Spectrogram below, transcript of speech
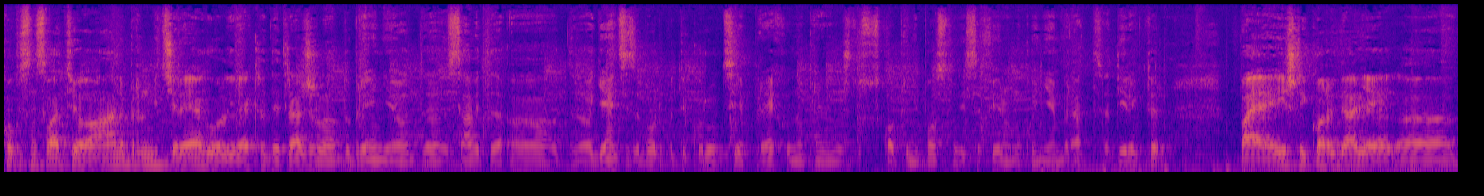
koliko sam shvatio, Ana Brnbić je reagovala i rekla da je tražila odobrenje od uh, savjeta, uh, od Agencije za borbu protiv korupcije prehodno pre nego što su sklopljeni poslovi sa firmom u kojoj njen brat direktor, pa je išli korak dalje, uh,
